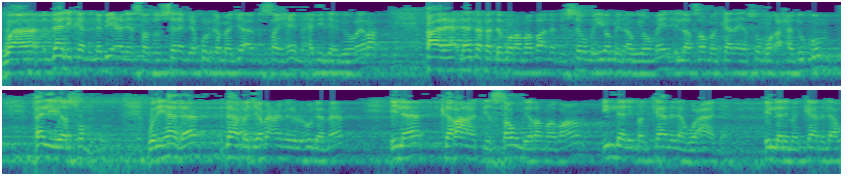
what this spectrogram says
وذلك النبي عليه الصلاة والسلام يقول كما جاء في الصحيحين من حديث أبي هريرة قال لا تقدم رمضان بصوم يوم أو يومين إلا صوما كان يصوم أحدكم فليصمه ولهذا ذهب جماعة من العلماء إلى كراهة صوم رمضان إلا لمن كان له عادة إلا لمن كان له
